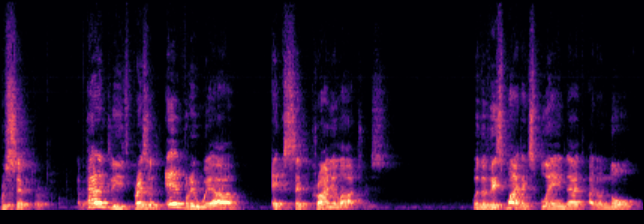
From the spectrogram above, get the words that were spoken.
receptor. Apparently, it's present everywhere except cranial arteries. Whether this might explain that, I don't know.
